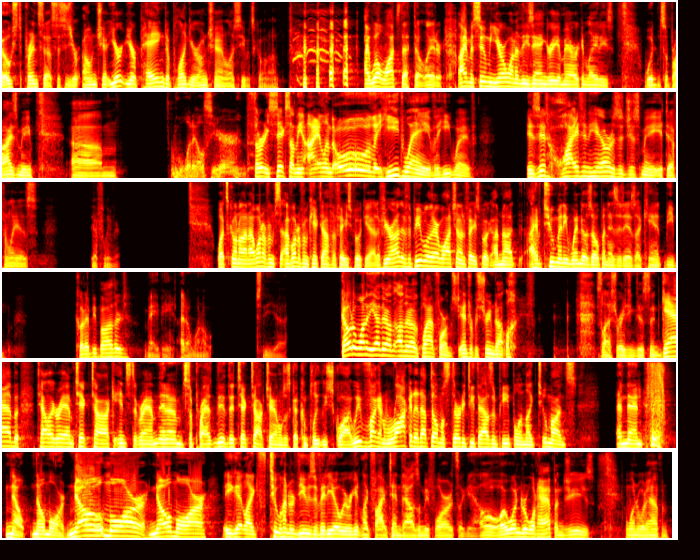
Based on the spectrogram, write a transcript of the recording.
Ghost Princess. This is your own channel. You're you're paying to plug your own channel. Let's see what's going on. I will watch that though later. I'm assuming you're one of these angry American ladies. Wouldn't surprise me. Um, what else here? 36 on the island. Oh, the heat wave. The heat wave. Is it white in here or is it just me? It definitely is. Definitely very. What's going on? I wonder if I'm, I wonder I'm kicked off of Facebook yet. If you're on, if the people are there watching on Facebook, I'm not. I have too many windows open as it is. I can't be. Could I be bothered? Maybe. I don't want to the uh, go to one of the other other, other platforms, entropystream.live slash raging dissident gab telegram tiktok instagram and i'm surprised the, the, tiktok channel just got completely squat. We fucking rocketed up to almost 32000 people in like two months. And then no no more no more no more. You get like 200 views a video. We were getting like 5 10000 before. It's like yeah, oh i wonder what happened. Jeez. I wonder what happened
